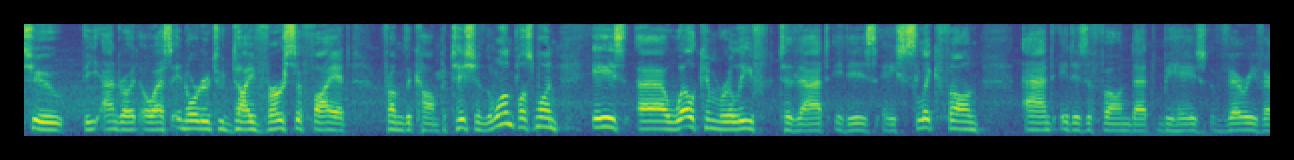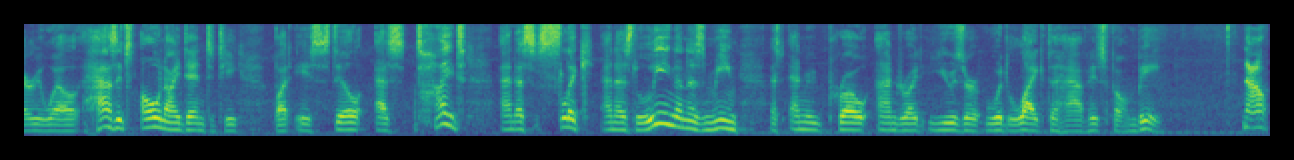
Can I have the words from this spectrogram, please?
to the Android OS in order to diversify it from the competition. The OnePlus One is a welcome relief to that. It is a slick phone and it is a phone that behaves very very well has its own identity but is still as tight and as slick and as lean and as mean as any pro Android user would like to have his phone be. Now,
